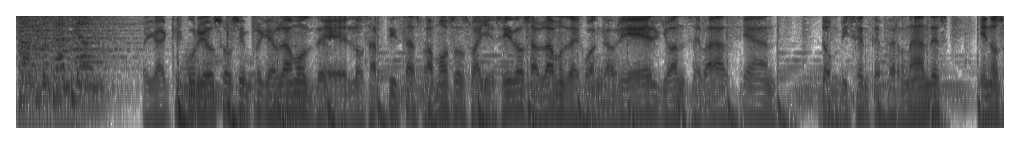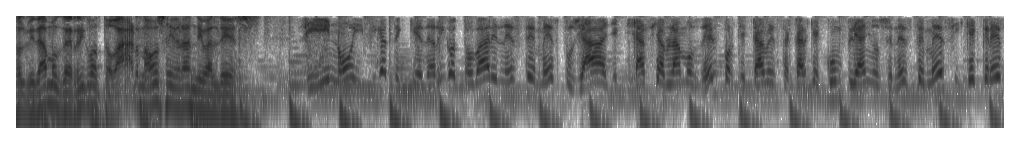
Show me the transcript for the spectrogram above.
con su canción. Oiga, qué curioso, siempre que hablamos de los artistas famosos fallecidos, hablamos de Juan Gabriel, Joan Sebastián, don Vicente Fernández, y nos olvidamos de Rigo Tobar, ¿no, señor Andy Valdés? Sí, no, y fíjate que de Rigo Tobar en este mes, pues ya casi hablamos de él, porque cabe destacar que cumple años en este mes, y ¿qué crees?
